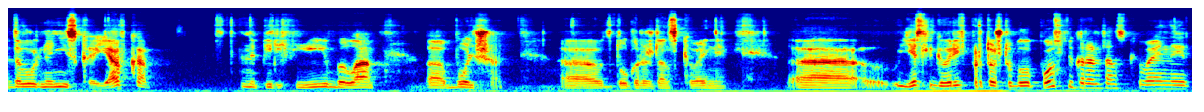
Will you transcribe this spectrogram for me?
довольно низкая явка, на периферии была э, больше э, до гражданской войны. Э, если говорить про то, что было после гражданской войны,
